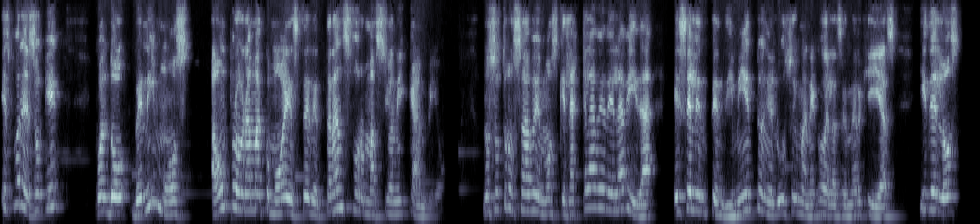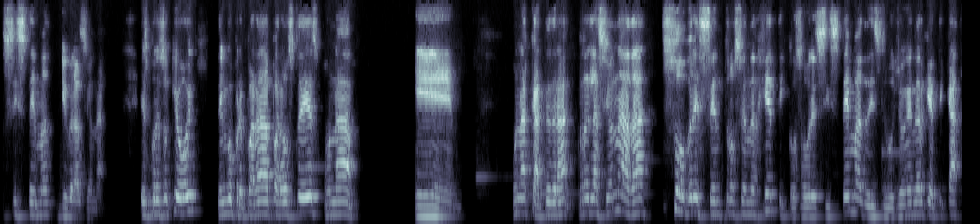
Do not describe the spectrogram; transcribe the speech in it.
Es por eso que cuando venimos a un programa como este de transformación y cambio, nosotros sabemos que la clave de la vida es el entendimiento en el uso y manejo de las energías y de los sistemas vibracionales. Es por eso que hoy tengo preparada para ustedes una, eh, una cátedra relacionada sobre centros energéticos, sobre sistemas de distribución energética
